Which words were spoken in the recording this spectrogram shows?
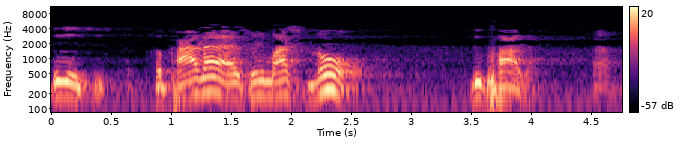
This is system. So fathers, we must know the father. Ah.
